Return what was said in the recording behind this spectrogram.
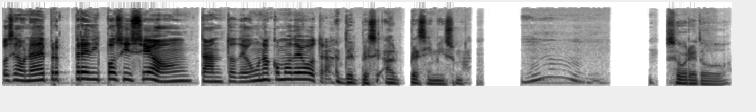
O sea, una predisposición tanto de una como de otra. Del pes- al pesimismo, Mm. sobre todo.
